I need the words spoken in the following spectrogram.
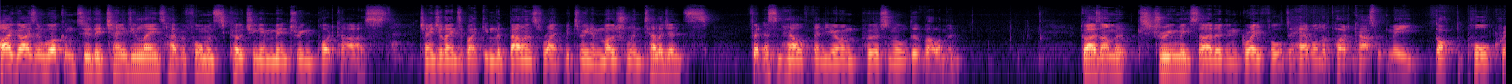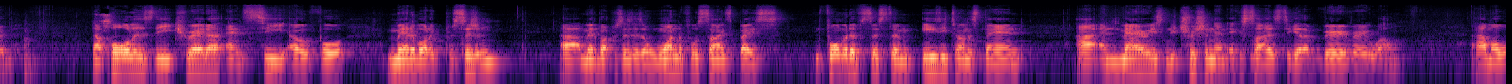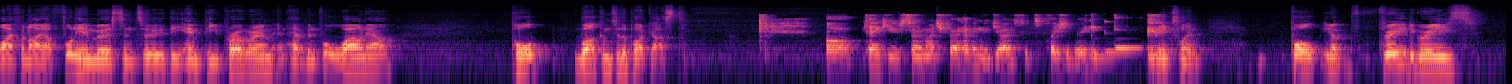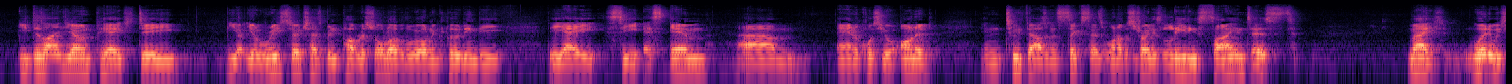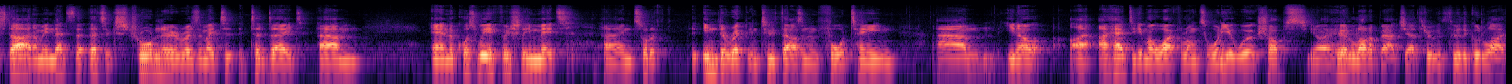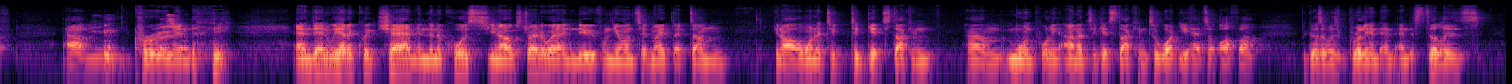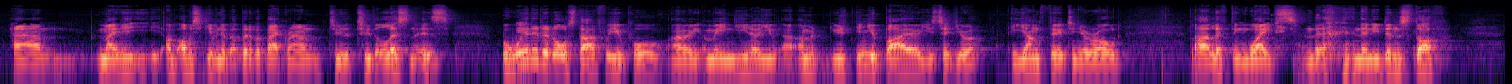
Hi, guys, and welcome to the Changing Lanes High Performance Coaching and Mentoring Podcast. Changing Lanes is about getting the balance right between emotional intelligence, fitness and health, and your own personal development. Guys, I'm extremely excited and grateful to have on the podcast with me Dr. Paul Cribb. Now, Paul is the creator and CEO for Metabolic Precision. Uh, Metabolic Precision is a wonderful science based, informative system, easy to understand, uh, and marries nutrition and exercise together very, very well. Uh, my wife and I are fully immersed into the MP program and have been for a while now. Paul, welcome to the podcast. Oh, thank you so much for having me, Jose. It's a pleasure to be here. Excellent. Paul, you know, three degrees, you designed your own PhD, your, your research has been published all over the world, including the, the ACSM, um, and of course, you were honored in 2006 as one of Australia's leading scientists mate, where do we start? I mean, that's that's extraordinary resume to, to date. Um, and of course, we officially met uh, in sort of indirect in 2014. Um, you know, I, I, had to get my wife along to one of your workshops. You know, I heard a lot about you through through the Good Life um, crew, and and then we had a quick chat. And then, of course, you know, straight away I knew from the onset, mate, that um, you know, I wanted to to get stuck in. Um, more importantly, Anna, to get stuck into what you had to offer because it was brilliant and, and it still is. Um, mate, I'm obviously giving a bit of a background to the to the listeners, but where did it all start for you, Paul? I, I mean, you know, you, I'm, you in your bio you said you're a young 13 year old uh, lifting weights, and, the, and then you didn't stop.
